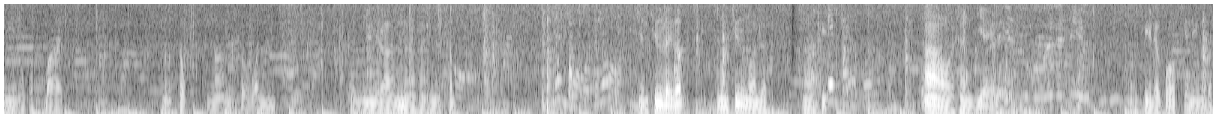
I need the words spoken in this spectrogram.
นี่นะครับป้ายน้ำตกน้ำสวรรค์ก็มีร้านอาหารนะครับ ขียนชื่อเลยครับลงชื่อก่อนเลยอ่าผิดอ้าวท่านแย่เลยโอเคเดี๋ยวพ่อเขียนนี้ก็ได้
